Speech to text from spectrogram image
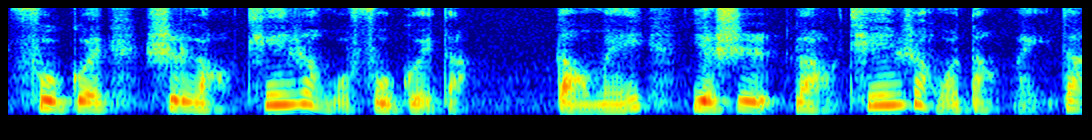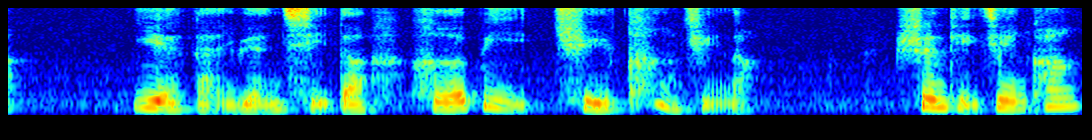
富贵是老天让我富贵的，倒霉也是老天让我倒霉的，业感缘起的，何必去抗拒呢？身体健康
